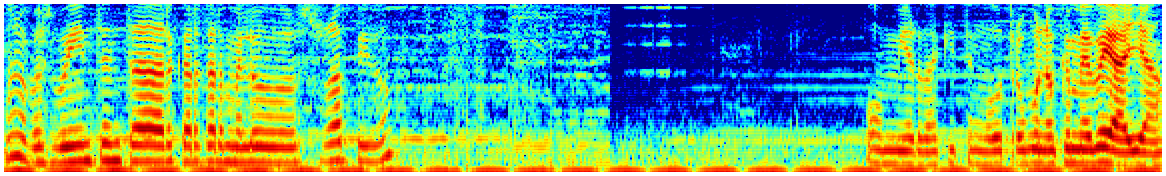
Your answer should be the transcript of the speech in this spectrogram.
Bueno, pues voy a intentar cargármelos rápido. Oh, mierda, aquí tengo otro. Bueno, que me vea ya.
